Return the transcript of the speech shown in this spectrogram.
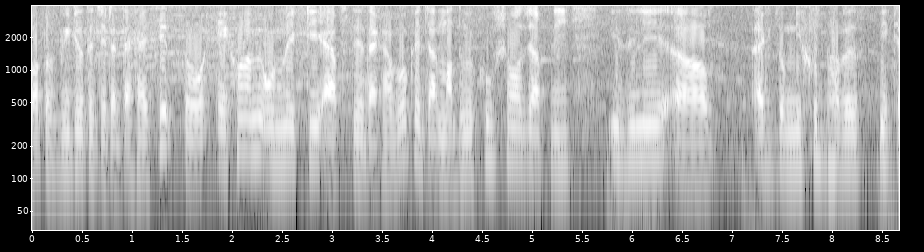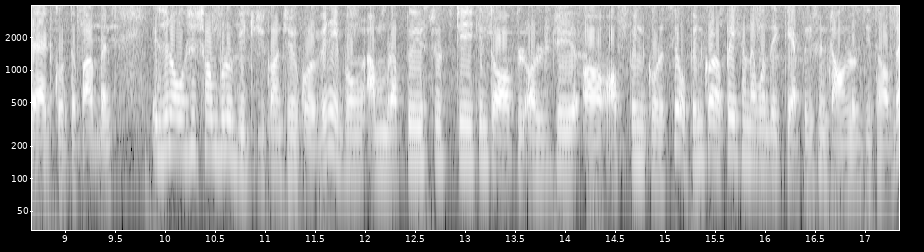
গত ভিডিওতে যেটা দেখাইছি, তো এখন আমি অন্য একটি অ্যাপস দিয়ে দেখাবো যার মাধ্যমে খুব সহজে আপনি ইজিলি একদম নিখুঁতভাবে পিকচার অ্যাড করতে পারবেন। এর জন্য অবশ্যই সম্পূর্ণ ভিডিওটি কন্টিনিউ করবেন এবং আমরা প্লে স্টোরটি কিন্তু অলরেডি ওপেন করেছি। ওপেন করার পর এখানে আমাদের একটি অ্যাপ্লিকেশন ডাউনলোড দিতে হবে।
